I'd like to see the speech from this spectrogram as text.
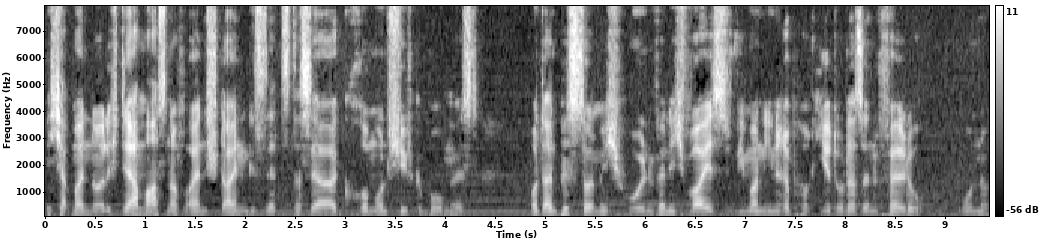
Ich habe mal neulich dermaßen auf einen Stein gesetzt, dass er krumm und schief gebogen ist. Und ein Biss soll mich holen, wenn ich weiß, wie man ihn repariert oder seine Felder ohne...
